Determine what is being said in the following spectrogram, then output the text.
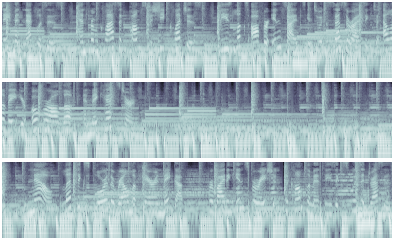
statement necklaces, and from classic pumps to chic clutches, these looks offer insights into accessorizing to elevate your overall look and make heads turn. Let's explore the realm of hair and makeup, providing inspiration to complement these exquisite dresses.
